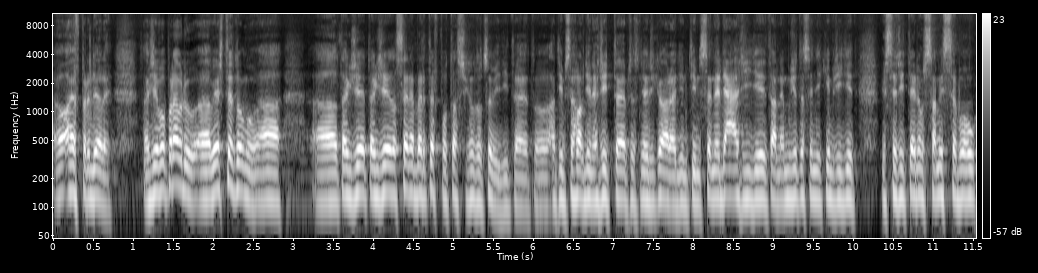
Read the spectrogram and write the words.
Jo, a je v prdeli. Takže opravdu, eh, věřte tomu. Takže, takže zase neberte v potaz všechno to, co vidíte. To, a tím se hlavně neříďte, přesně jak říkal Radim, tím se nedá řídit a nemůžete se někým řídit. Vy se řídíte jenom sami sebou,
